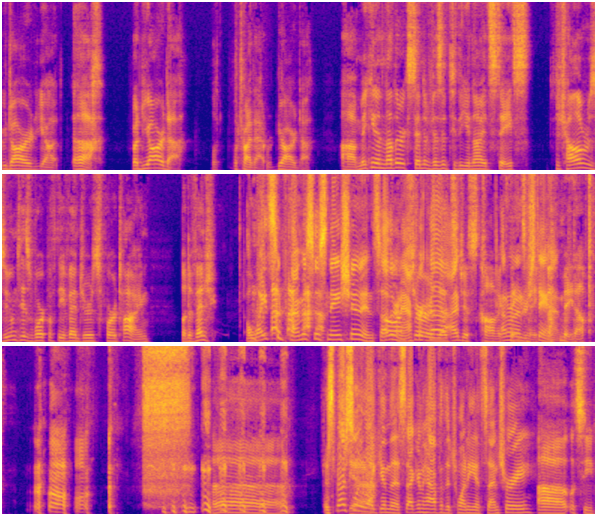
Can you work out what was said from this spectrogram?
Rudardia. Ugh. Rudyarda. We'll, we'll try that. Rudyarda. Uh, making another extended visit to the United States, T'Challa resumed his work with the Avengers for a time, but eventually. A white supremacist nation in southern oh, I'm Africa? Sure that's I, just comic I don't understand. Made, made up. Uh, Especially Yeah. like in the second half of the 20th century. uh, let's see.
